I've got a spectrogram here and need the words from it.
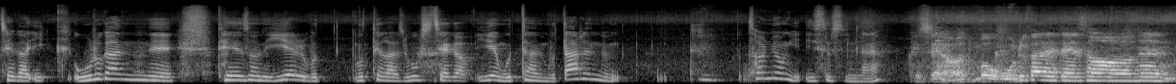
제가 이 그 오르간에 대해서는 이해를 못 못해가지고 혹시 제가 이해 못한 뭐 다른 설명이 있을 수 있나요? 글쎄요, 뭐 오르간에 대해서는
